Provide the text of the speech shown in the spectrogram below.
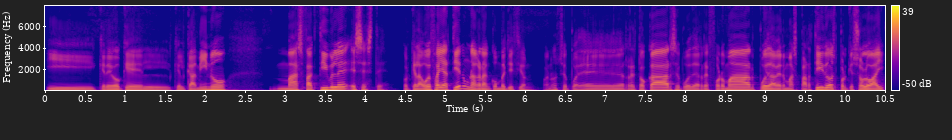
y creo que el, que el camino más factible es este, Porque la UEFA ya tiene una gran competición. Bueno, se puede retocar, se puede reformar, puede haber más partidos, porque solo hay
